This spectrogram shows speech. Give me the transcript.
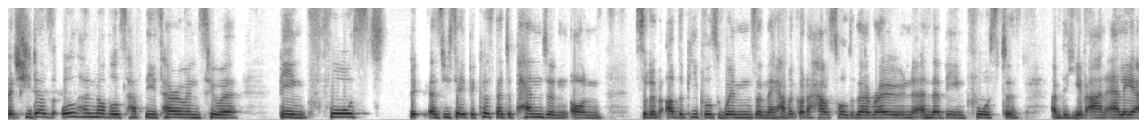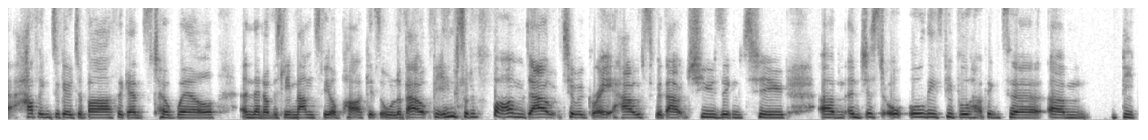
But she does, all her novels have these heroines who are being forced as you say, because they're dependent on sort of other people's whims and they haven't got a household of their own and they're being forced to, I'm thinking of Anne Elliot having to go to Bath against her will. And then obviously Mansfield Park is all about being sort of farmed out to a great house without choosing to. Um, and just all, all, these people having to um, be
